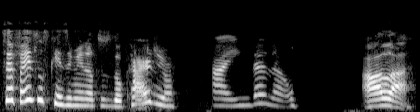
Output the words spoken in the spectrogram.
Você fez os 15 minutos do cardio? Ainda não. Olha lá.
